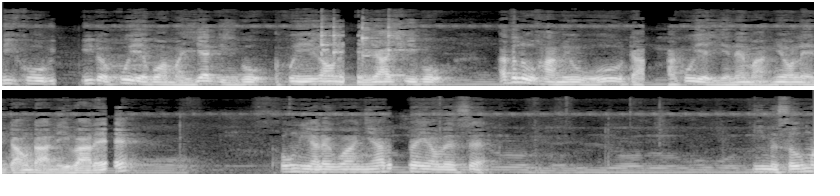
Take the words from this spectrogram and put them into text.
မိခိုပြီးတော့ကိုယ့်ရဲ့ဘဝမှာရက်တည်ဖို့အခွင့်အရေးကောင်းတွေရရှိဖို့ အဲ့လိုဟာမျိုးကိုဒါကိုယ့်ရဲ့ရင်ထဲမှာမျောလင့်တောင်းတနေပါတယ်ဖုန်းကြီးကလည်းကွာညာဘက်ရောက်လဲဆက်ဒီမဆုံးမ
